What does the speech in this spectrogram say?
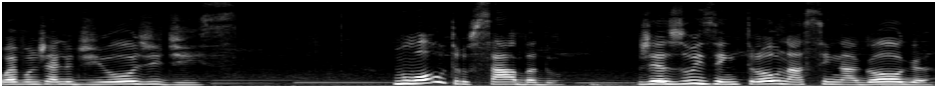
O Evangelho de hoje diz: No outro sábado, Jesus entrou na sinagoga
